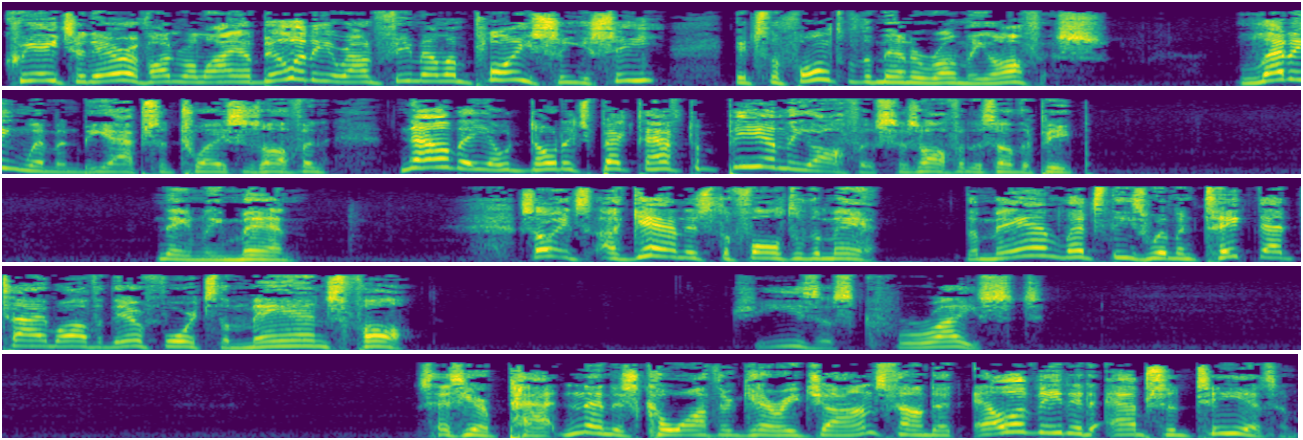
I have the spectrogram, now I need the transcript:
creates an air of unreliability around female employees. So you see, it's the fault of the men who run the office. Letting women be absent twice as often. Now they don't expect to have to be in the office as often as other people. Namely men. So it's, again, it's the fault of the man. The man lets these women take that time off, and therefore it's the man's fault. Jesus Christ. Says here, Patton and his co-author Gary Johns found that elevated absenteeism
